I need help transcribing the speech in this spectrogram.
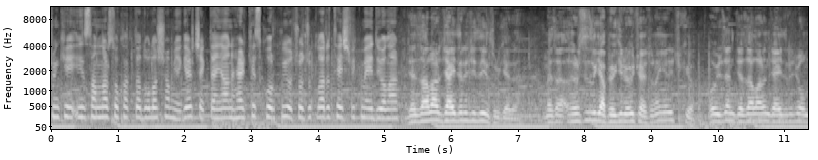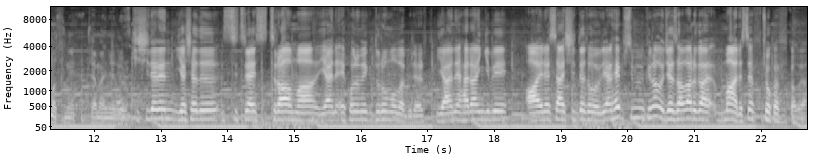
çünkü insanlar sokakta dolaşamıyor. Gerçekten yani herkes korkuyor. Çocukları teşvik mi ediyorlar? Cezalar caydırıcı değil Türkiye'de. Mesela hırsızlık yapıyor, giriyor 3 ay sonra geri çıkıyor. O yüzden cezaların caydırıcı olmasını temenni ediyorum. Kişilerin yaşadığı stres, travma, yani ekonomik durum olabilir. Yani herhangi bir ailesel şiddet olabilir. Yani hepsi mümkün ama cezalar maalesef çok hafif kalıyor.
